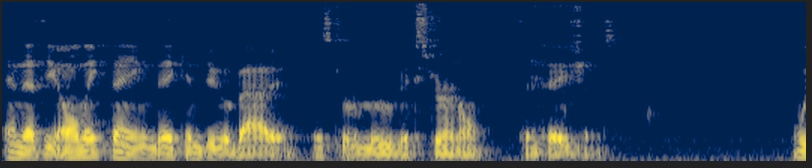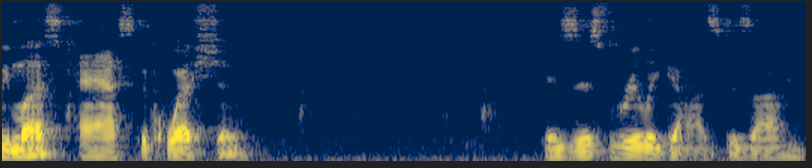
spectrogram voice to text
and that the only thing they can do about it is to remove external temptations. We must ask the question is this really God's design?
